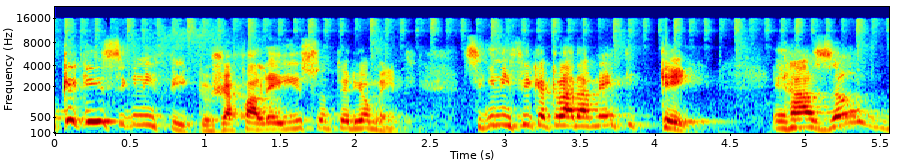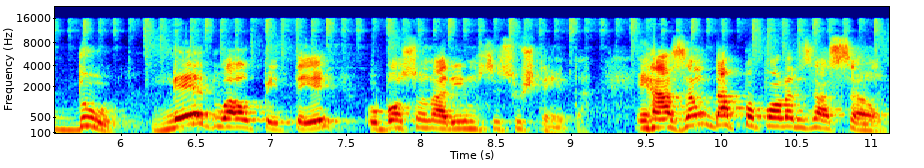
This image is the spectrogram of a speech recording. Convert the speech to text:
que, que isso significa? Eu já falei isso anteriormente. Significa claramente que, em razão do medo ao PT, o bolsonarismo se sustenta. Em razão da popularização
